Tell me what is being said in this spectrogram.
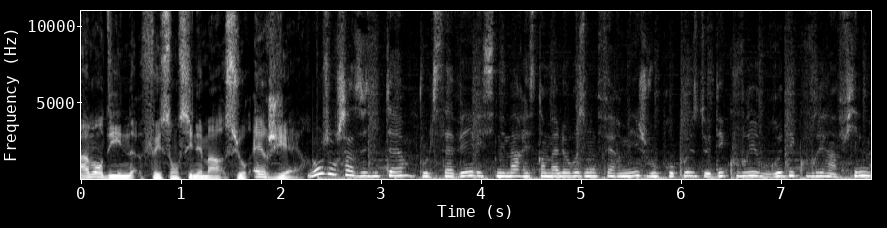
Amandine fait son cinéma sur RJR. Bonjour chers auditeurs, vous le savez, les cinémas restant malheureusement fermés, je vous propose de découvrir ou redécouvrir un film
